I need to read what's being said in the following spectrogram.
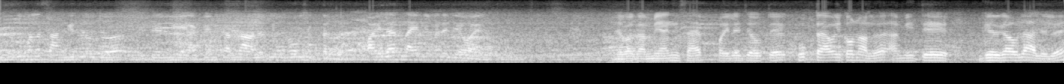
तुम्हाला सांगितलं होतं इथे मी अटेंड करायला आलो तुम्ही बघू शकतात पहिल्याच लाईनीमध्ये जेवायला हे बघा मी आणि साहेब पहिले जेवतोय. खूप ट्रॅव्हल करून आलो आहे आम्ही ते गिरगावला आलेलो आहे.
